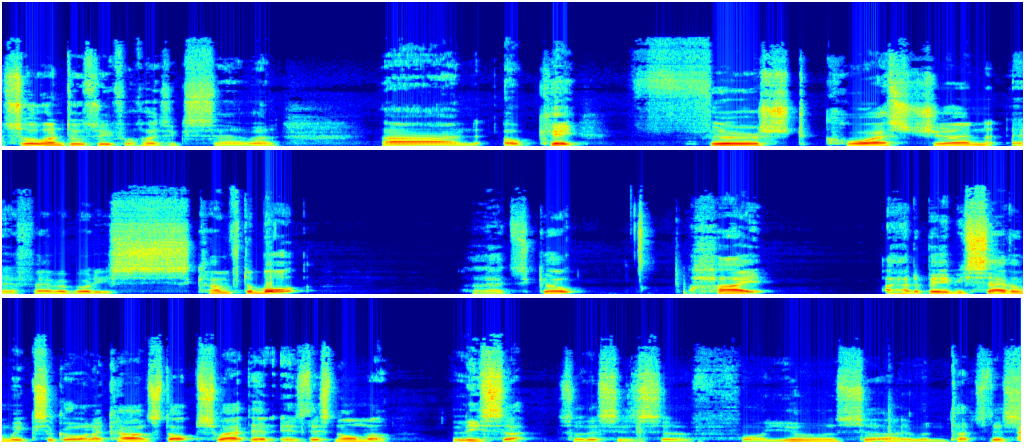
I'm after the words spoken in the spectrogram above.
So one, two, three, four, five, six, seven, and okay. First question, if everybody's comfortable, let's go. Hi, I had a baby seven weeks ago and I can't stop sweating. Is this normal? Lisa. So this is uh, for you, sir. I wouldn't touch this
